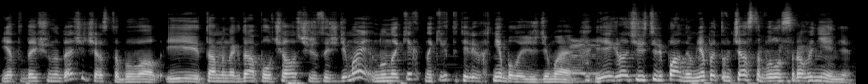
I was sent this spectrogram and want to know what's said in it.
я тогда еще на даче часто бывал, и там иногда получалось через HDMI, но на, каких, на каких-то телеках не было HDMI. Да, да. Я играл через тюльпаны, у меня поэтому часто было сравнение.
